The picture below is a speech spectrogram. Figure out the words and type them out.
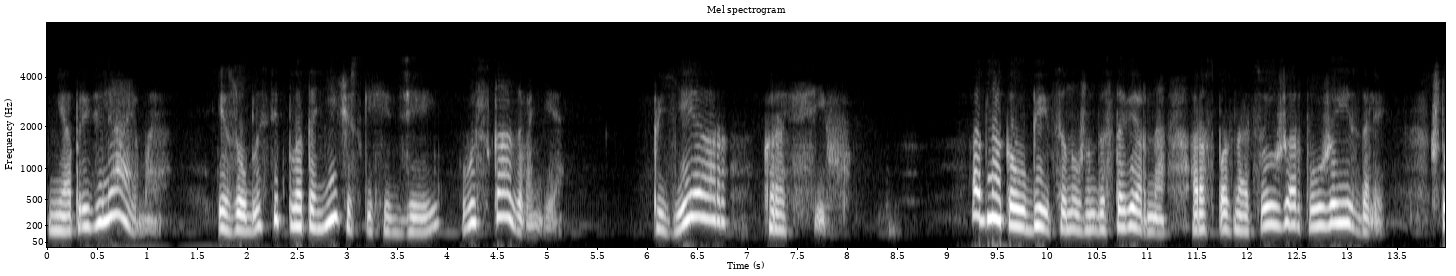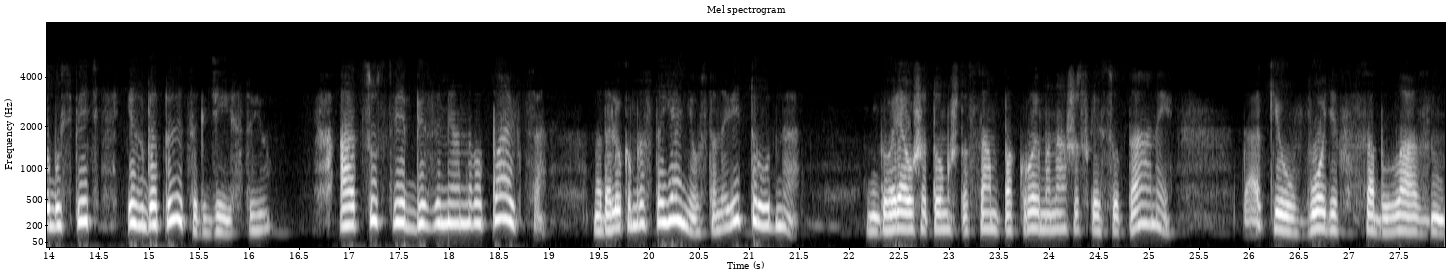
неопределяемое из области платонических идей высказывания. Пьер красив. Однако убийце нужно достоверно распознать свою жертву уже издали, чтобы успеть изготовиться к действию, а отсутствие безымянного пальца на далеком расстоянии установить трудно, не говоря уж о том, что сам покрой монашеской сутаны так и уводит в соблазн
